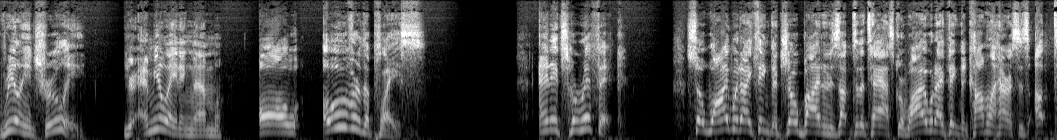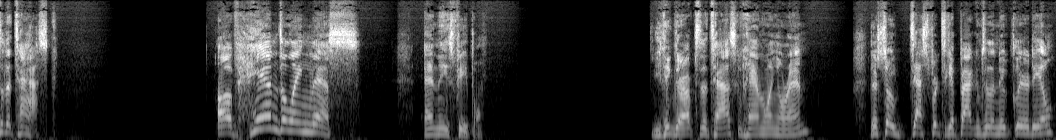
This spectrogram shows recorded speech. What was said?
Really and truly. You're emulating them all over the place. And it's horrific. So, why would I think that Joe Biden is up to the task, or why would I think that Kamala Harris is up to the task of handling this and these people? You think they're up to the task of handling Iran? They're so desperate to get back into the nuclear deal,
